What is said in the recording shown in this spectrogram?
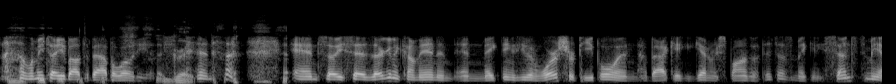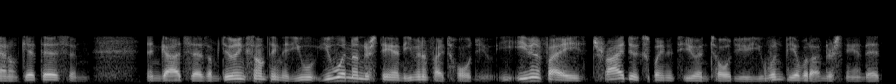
Let me tell you about the Babylonians." Great. And, and so he says they're going to come in and, and make things even worse for people. And Habakkuk again responds with, "This doesn't make any sense to me. I don't get this." And then God says, "I'm doing something that you you wouldn't understand even if I told you. E- even if I tried to explain it to you and told you, you wouldn't be able to understand it."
